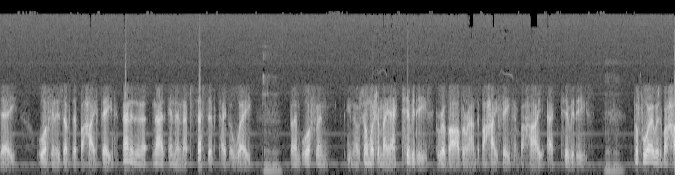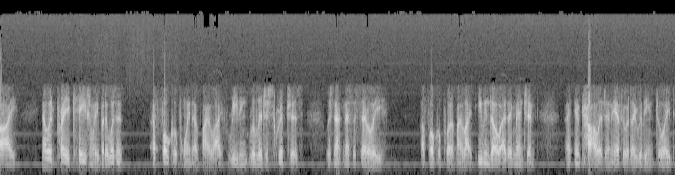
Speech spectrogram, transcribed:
day often is of the Baha'i faith, not in a, not in an obsessive type of way, mm-hmm. but I'm often, you know, so much of my activities revolve around the Baha'i faith and Baha'i activities. Mm-hmm. Before I was a Baha'i, I would pray occasionally, but it wasn't a focal point of my life. Reading religious scriptures was not necessarily a focal point of my life. Even though, as I mentioned, uh, in college and afterwards, I really enjoyed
